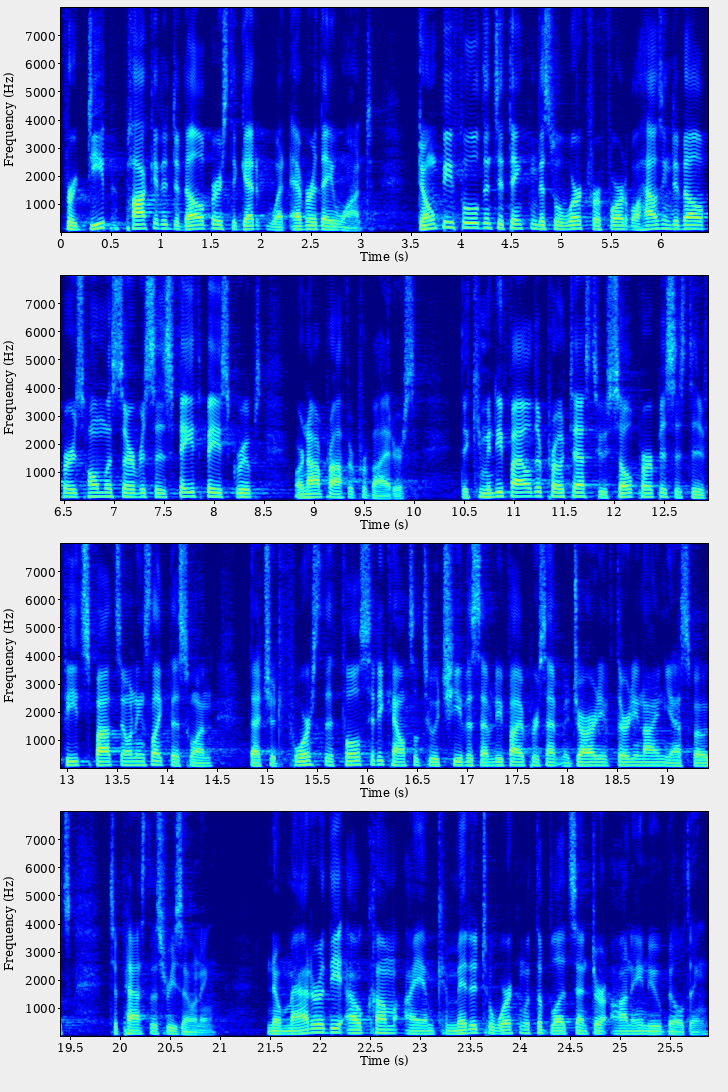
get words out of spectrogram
for deep-pocketed developers to get whatever they want. Don't be fooled into thinking this will work for affordable housing developers, homeless services, faith-based groups, or nonprofit providers. The community filed a protest whose sole purpose is to defeat spot zonings like this one that should force the full city council to achieve a 75% majority of 39 yes votes to pass this rezoning. No matter the outcome, I am committed to working with the Blood Center on a new building.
